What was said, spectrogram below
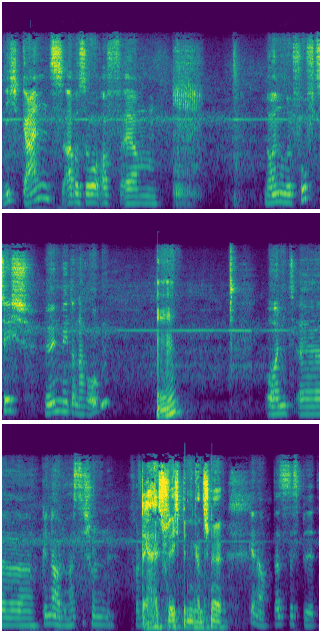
nicht ganz, aber so auf ähm, 950 Höhenmeter nach oben. Mhm. Und äh, genau, du hast es schon. Ja, ich bin ganz schnell. Genau, das ist das Bild.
